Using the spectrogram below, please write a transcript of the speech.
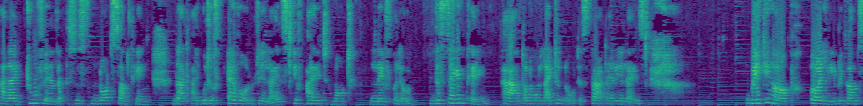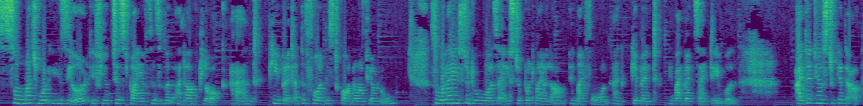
And I do feel that this is not something that I would have ever realized if I did not live alone. The second thing, and on a more lighter note, is that I realized Waking up early becomes so much more easier if you just buy a physical alarm clock and keep it at the furthest corner of your room. So what I used to do was I used to put my alarm in my phone and keep it in my bedside table. I did used to get up,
